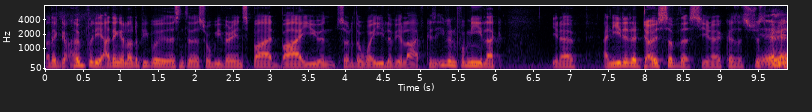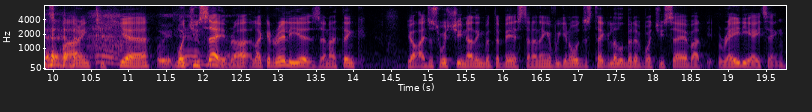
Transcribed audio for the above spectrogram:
I think hopefully, I think a lot of people who listen to this will be very inspired by you and sort of the way you live your life. Because even for me, like, you know, I needed a dose of this, you know, because it's just very inspiring to hear what yeah, you say, man. bro. Like it really is. And I think, yeah, I just wish you nothing but the best. And I think if we can all just take a little bit of what you say about radiating,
